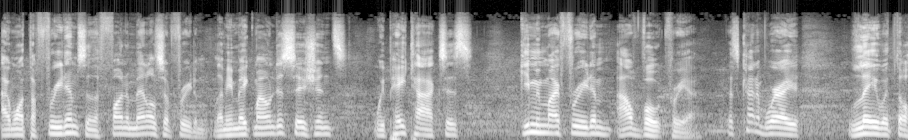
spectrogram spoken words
I want the freedoms and the fundamentals of freedom. Let me make my own decisions. We pay taxes. Give me my freedom. I'll vote for you. That's kind of where I lay with the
